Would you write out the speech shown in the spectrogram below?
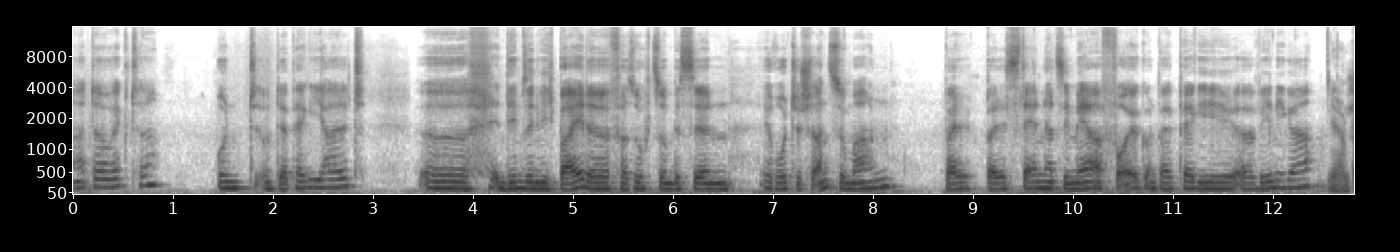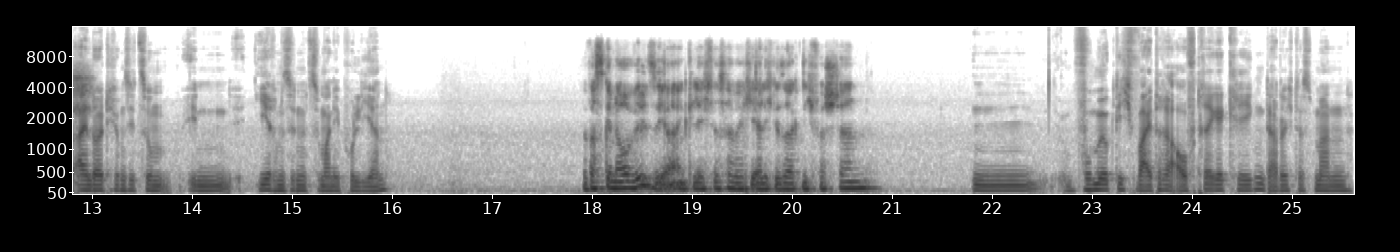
Art Director. Und, und der Peggy halt. Äh, indem sie nämlich beide versucht, so ein bisschen erotisch anzumachen. Bei, bei Stan hat sie mehr Erfolg und bei Peggy äh, weniger. Ja, und eindeutig, um sie zum, in ihrem Sinne zu manipulieren. Was genau will sie eigentlich? Das habe ich ehrlich gesagt nicht verstanden. Womöglich weitere Aufträge kriegen, dadurch, dass man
